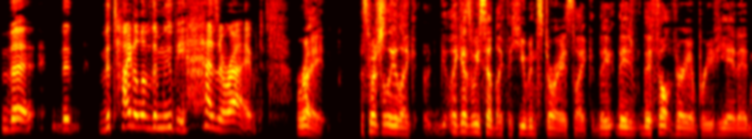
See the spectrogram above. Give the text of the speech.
the the the title of the movie has arrived. Right. Especially like like as we said, like the human stories, like they they they felt very abbreviated.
